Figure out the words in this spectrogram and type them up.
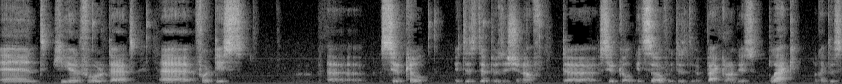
And here for that, uh, for this uh, circle. It is the position of the circle itself. It is the background is black. Look at this.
